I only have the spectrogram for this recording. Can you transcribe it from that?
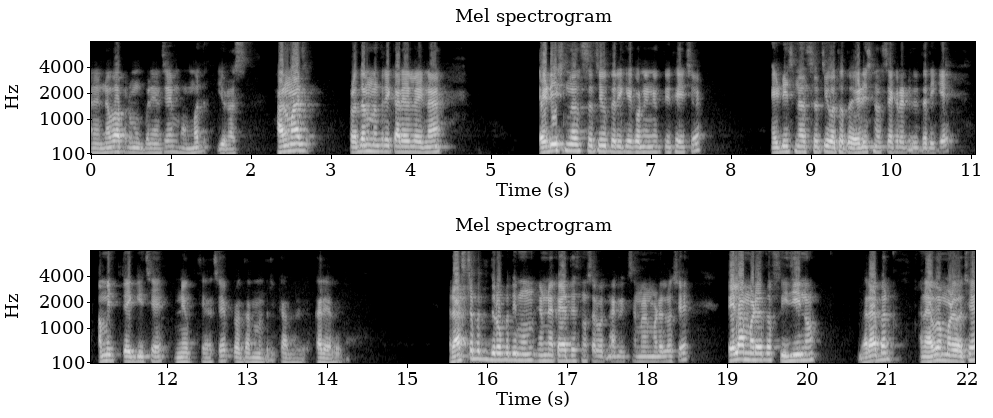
અને નવા પ્રમુખ બન્યા છે મોહમ્મદ યુનસ. હાલમાં જ પ્રધાનમંત્રી કાર્યાલયના એડિશનલ સચિવ તરીકે કોની નિયુક્તિ થઈ છે? એડિશનલ સચિવ અથવા તો એડિશનલ સેક્રેટરી તરીકે અમિત તેગી છે, નિયુક્ત થયા છે પ્રધાનમંત્રી કાર્યાલય રાષ્ટ્રપતિ દ્રૌપદી મુર્મુ એમને કયા દેશનો સર્વોચ્ચ નાગરિક સન્માન મળેલો છે? પહેલા મળ્યો તો ફિજીનો, બરાબર? અને હવે મળ્યો છે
